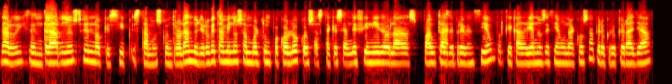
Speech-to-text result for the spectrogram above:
Claro, y centrarnos en lo que sí estamos controlando. Yo creo que también nos han vuelto un poco locos hasta que se han definido las pautas de prevención, porque cada día nos decían una cosa, pero creo que ahora ya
